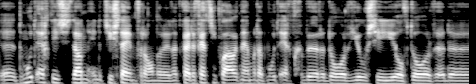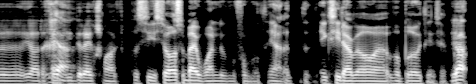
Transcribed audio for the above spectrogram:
er moet echt iets dan in het systeem veranderen. En dat kan je de vechters niet kwalijk nemen, maar dat moet echt gebeuren door UFC of door de, ja, degene Ja. die de regels maakt. Precies, zoals ze bij One doen bijvoorbeeld. Ja, dat, ik zie daar wel eh, wat brood in. Zeg. maar. Ja.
